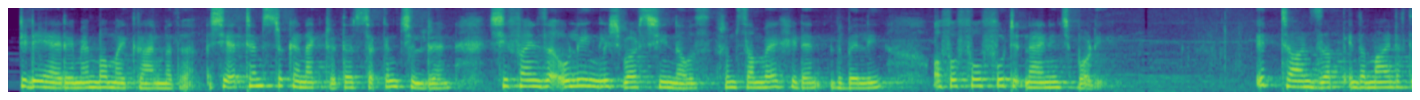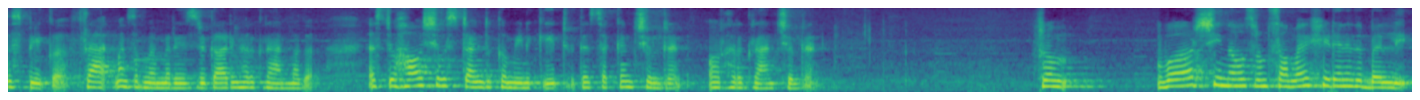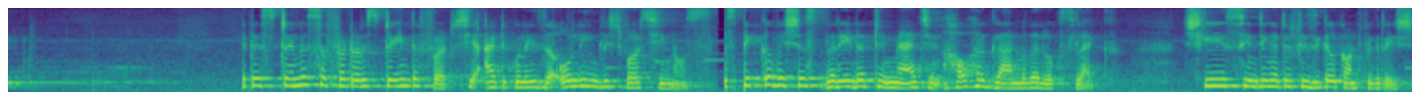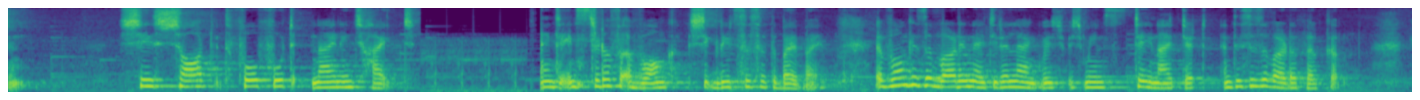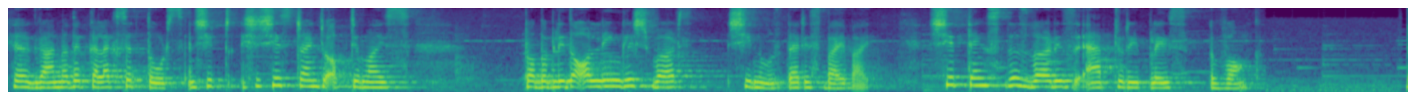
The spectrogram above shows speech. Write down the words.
Today I remember my grandmother. She attempts to connect with her second children. She finds the only English words she knows from somewhere hidden in the belly of a 4 foot 9 inch body. It turns up in the mind of the speaker fragments of memories regarding her grandmother as to how she was trying to communicate with her second children or her grandchildren. From words she knows from somewhere hidden in the belly. With a strenuous effort or a strained effort, she articulates the only English words she knows. The speaker wishes the reader to imagine how her grandmother looks like. She is hinting at her physical configuration. She is short with 4 foot 9 inch height. And instead of Avong, she greets us with a bye bye. Avong is a word in Nigerian language which means stay united, and this is a word of welcome. Her grandmother collects her thoughts and she, she she's trying to optimize probably the only English word she knows that is bye bye. She thinks this word is apt to replace Avong.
